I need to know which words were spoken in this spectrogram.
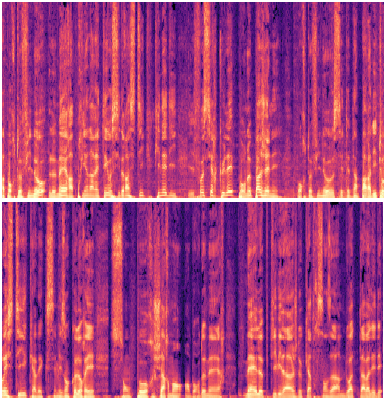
À Portofino, le maire a pris un arrêté aussi drastique qu'inédit. Il faut circuler pour ne pas gêner. Portofino, c'était un paradis touristique avec ses maisons colorées, son port charmant en bord de mer. Mais le petit village de 400 âmes doit avaler des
